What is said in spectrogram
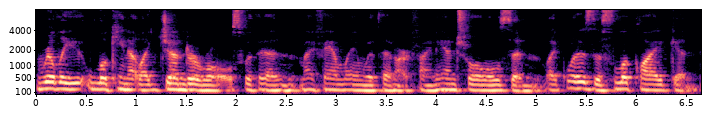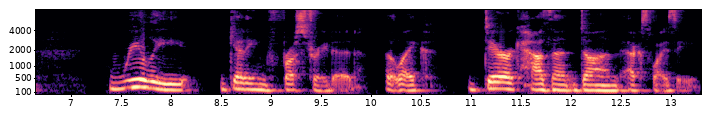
really looking at like gender roles within my family and within our financials and like, what does this look like? And really getting frustrated that like Derek hasn't done XYZ.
